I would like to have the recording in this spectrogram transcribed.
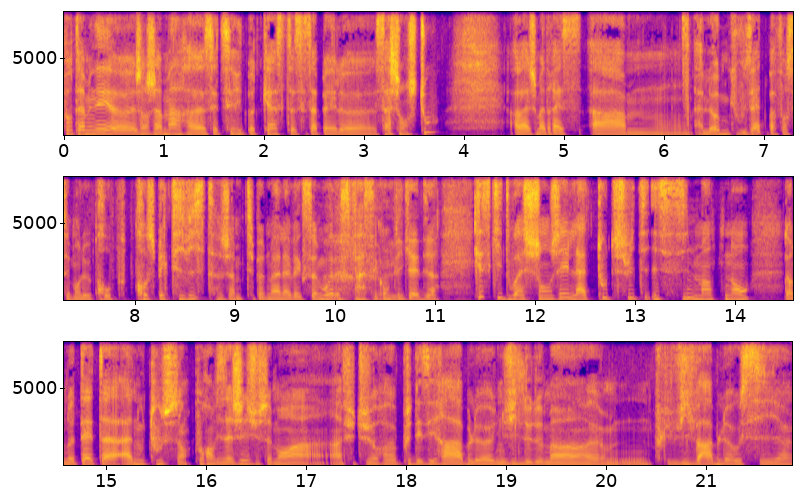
Pour terminer, euh, Jean Jamard, euh, cette série de podcasts, ça s'appelle euh, Ça change tout. Alors là, je m'adresse à, à l'homme que vous êtes, pas forcément le prospectiviste. J'ai un petit peu de mal avec ce mot, n'est-ce pas? C'est compliqué à dire. Qu'est-ce qui doit changer là, tout de suite, ici, maintenant, dans nos têtes, à, nous tous, pour envisager justement un, futur euh, plus désirable, une ville de demain euh, plus vivable aussi euh?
